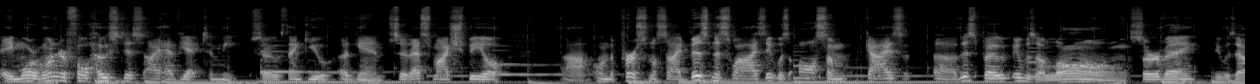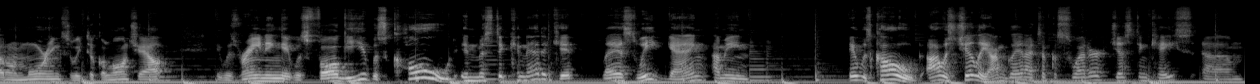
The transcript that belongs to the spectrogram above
a more wonderful hostess I have yet to meet. So thank you again. So that's my spiel. Uh, on the personal side, business wise, it was awesome. Guys, uh, this boat, it was a long survey. It was out on mooring, so we took a launch out. It was raining, it was foggy, it was cold in Mystic, Connecticut last week, gang. I mean, it was cold. I was chilly. I'm glad I took a sweater just in case. Um,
